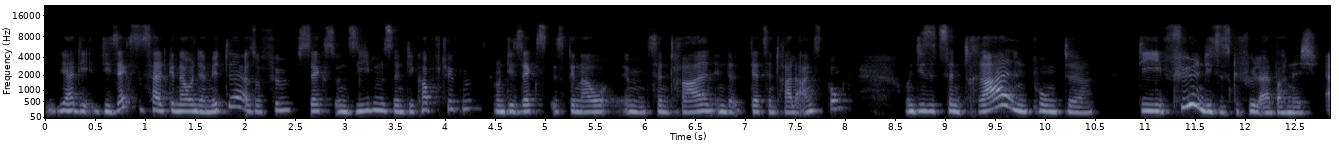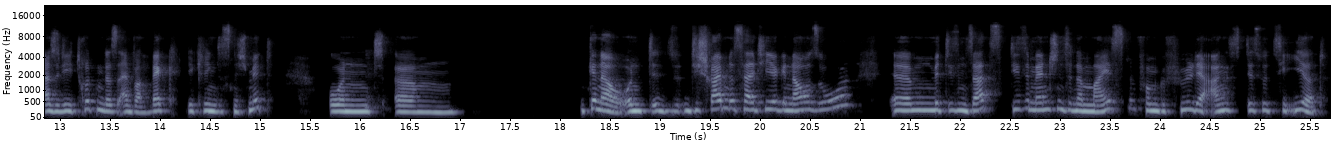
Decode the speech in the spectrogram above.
ja, die, die sechs ist halt genau in der Mitte, also fünf, sechs und sieben sind die Kopftypen und die sechs ist genau im zentralen, in der, der zentrale Angstpunkt. Und diese zentralen Punkte, die fühlen dieses Gefühl einfach nicht. Also die drücken das einfach weg, die kriegen das nicht mit. Und ähm, genau, und die schreiben das halt hier genau so ähm, mit diesem Satz, diese Menschen sind am meisten vom Gefühl der Angst dissoziiert.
